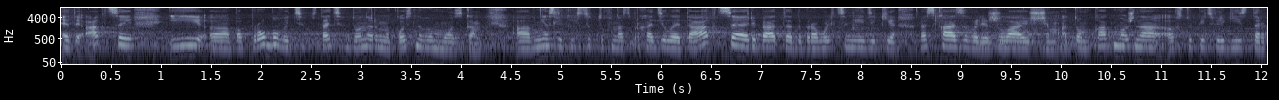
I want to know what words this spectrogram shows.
этой акции и а, попробовать стать донорами костного мозга. А, в нескольких институтах у нас проходила эта акция. Ребята, добровольцы-медики, рассказывали желающим о том, как можно э, вступить в регистр,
